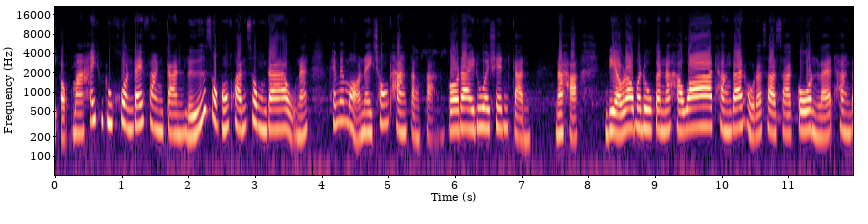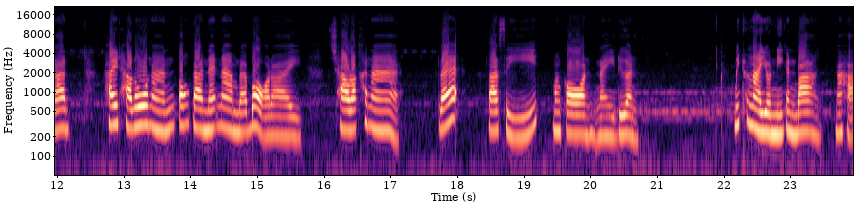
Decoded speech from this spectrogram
ๆ ออกมาให้ทุกๆคนได้ฟังกัน หรือส่งของขวัญส่งดาวนะ ให้แม่หมอในช่องทางต่างๆ ก็ได้ด้วยเช่นกันนะคะ เดี๋ยวเรามาดูกันนะคะว่าทางด้านโหราศาสตร์สากลและทางด้าน ไพ่ทาโร่นั้นต้องการแนะนำและบอกอะไร ชาวลัคนา และราศีมังกรในเดือน มิถุนายนนี้กันบ้างนะคะ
